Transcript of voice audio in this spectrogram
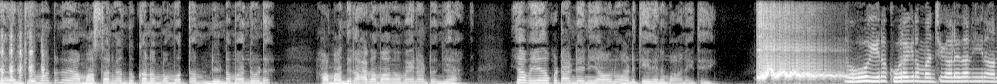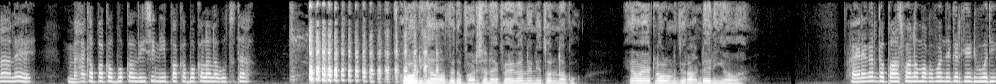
గదానికి ఏమంటున్నావు? ఆ మస్తాన్ గారి దుకాణంలో మొత్తం నిండా మంది ఉండే. ఆ మందిలో ఆగమాగమైనట్టుంది. ఇక ఏదో ఒకటి అంటే నీ అవును అడితే ఏదైనా బాగానే అవుతుంది. నువ్వు ఈయన కూరగిన మంచి కాలేదని ఈయన అనాలే మేక పక్క బొక్కలు తీసి నీ పక్క బొక్కలు అలా కూర్చుతా ఓ నీ అమ్మ పెద్ద పర్సన్ అయిపోయాగానే నీతో నాకు. ఏమో ఎట్లా ఉన్నది రండే నీ అమ్మ. అయినా కనుక పాస్పాల మొక్క పని దగ్గరికి ఏంటి పోది.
